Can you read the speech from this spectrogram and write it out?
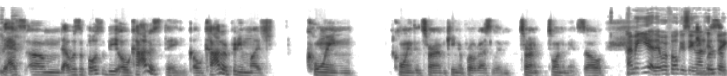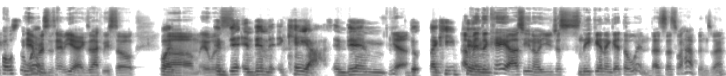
that's um that was supposed to be Okada's thing. Okada pretty much coined coined the term King of Pro Wrestling turn, tournament. So I mean, yeah, they were focusing on his like him win, versus him. Yeah, exactly. So but um, it and was then and then the chaos, and then yeah. the, like he I mean, pinned. the chaos, you know, you just sneak in and get the win. That's that's what happens, man.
